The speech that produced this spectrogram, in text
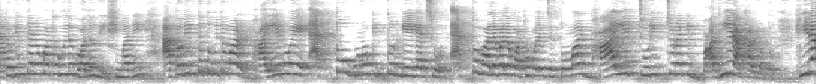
এতদিন কেন কথাগুলো বলনি, সীমাদি? এতদিন তো তুমি তোমার ভাইয়ের হয়ে এত গুণকীর্তন গেয়ে গেছো, এত ভালো ভালো কথা বলেছ, তোমার ভাইয়ের চরিত্র নাকি বাঁধিয়ে রাখার মতো, হীরা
